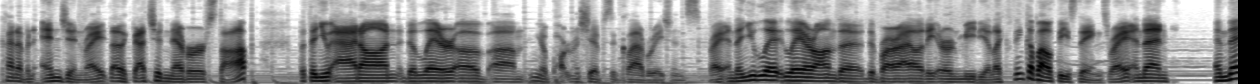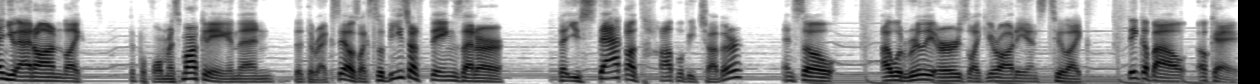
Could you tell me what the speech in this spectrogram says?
kind of an engine, right? Like that should never stop but then you add on the layer of um, you know partnerships and collaborations right? And then you la- layer on the the virality earned media. Like think about these things right? And then and then you add on like the performance marketing and then the direct sales. Like so these are things that are that you stack on top of each other. And so i would really urge like your audience to like think about okay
